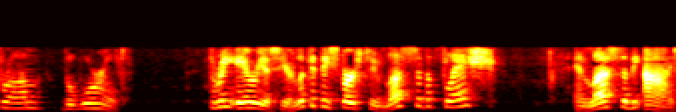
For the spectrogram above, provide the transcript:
from the world. Three areas here. Look at these first two lusts of the flesh and lusts of the eyes.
